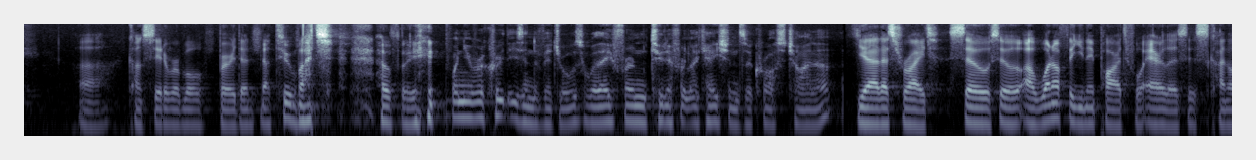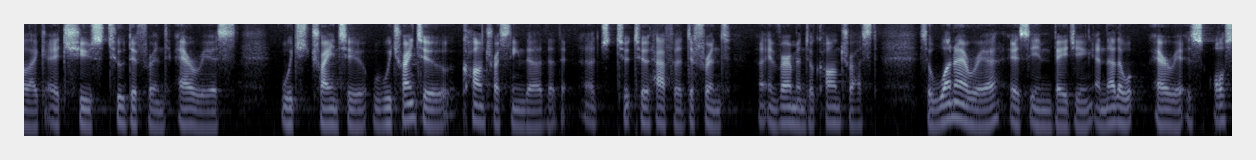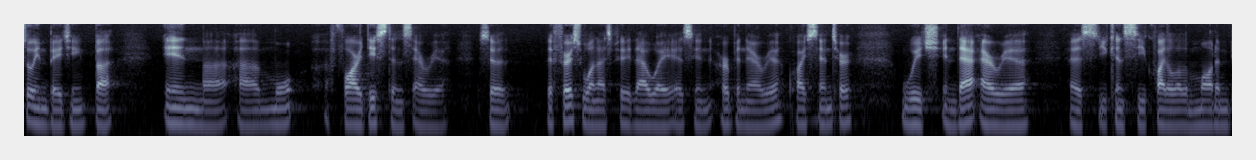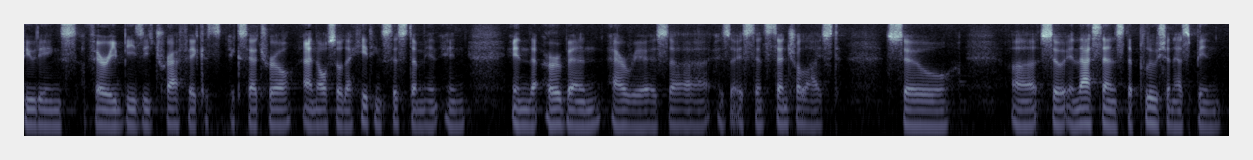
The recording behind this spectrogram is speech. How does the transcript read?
uh, considerable burden, not too much, hopefully. When you recruit these individuals, were they from two different locations across China? Yeah, that's right. So, so uh, one of the unique part for Airless is kind of like I choose two different areas, which trying to we trying to contrasting the, the, the uh, to to have a different uh, environmental contrast. So one area is in Beijing, another area is also in Beijing, but in a, a more far distance area. So the first one, let's put it that way, is in urban area, quite center, which in that area, as you can see, quite a lot of modern buildings, very busy traffic, etc., and also the heating system in in, in the urban area is uh, is, is centralized. So uh, so in that sense, the pollution has been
